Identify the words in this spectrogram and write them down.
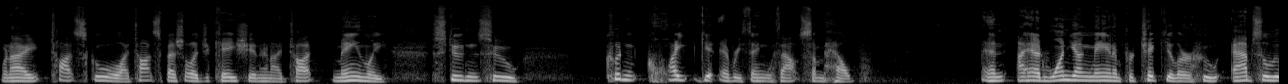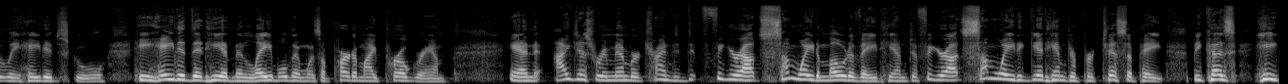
When I taught school, I taught special education, and I taught mainly students who couldn't quite get everything without some help. And I had one young man in particular who absolutely hated school. He hated that he had been labeled and was a part of my program. And I just remember trying to figure out some way to motivate him, to figure out some way to get him to participate because he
